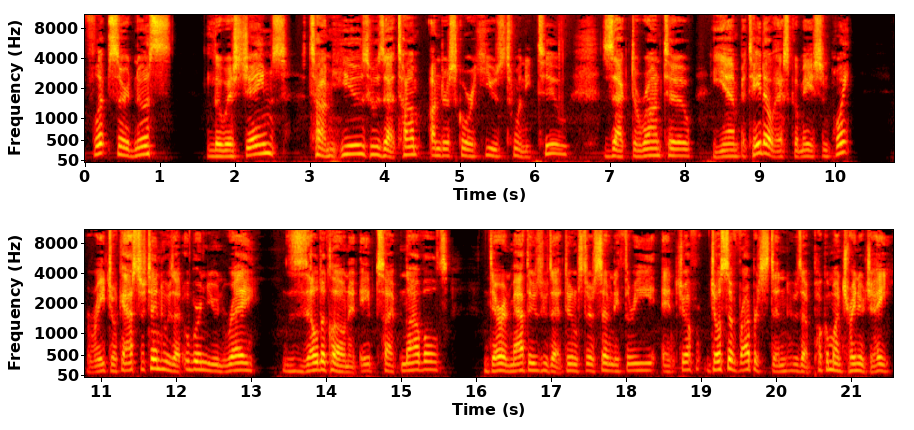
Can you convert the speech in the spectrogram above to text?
Flip Sir Nus, Lewis James, Tom Hughes, who's at Tom underscore Hughes 22, Zach Duranto, Yam Potato exclamation point, Rachel Casterton, who's at Ubern Yun Ray, Zelda Clone at Ape Type Novels, Darren Matthews, who's at Doomster 73, and jo- Joseph Robertson, who's at Pokemon Trainer J.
